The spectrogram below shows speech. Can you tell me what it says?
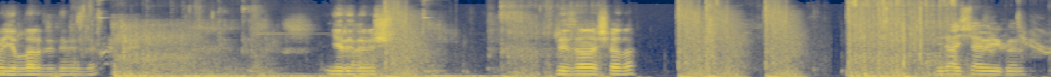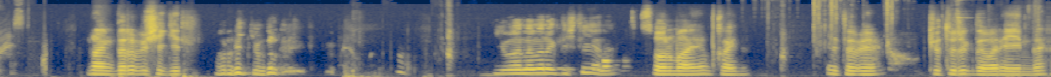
O yıllar dediğinizde. Geri dönüş. Rezan aşağıda. Biri aşağı biri yukarı. Rankları bu şekil. Burak yuvarlan. Yuvarlanarak düştün ya. lan. Sorma ayağım kaydı. E tabi kötülük de var eğimde.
